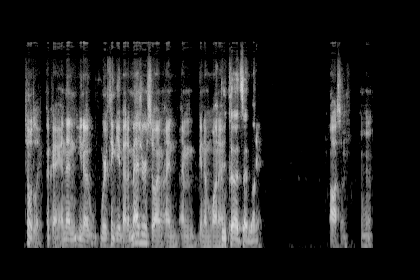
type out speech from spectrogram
totally okay, and then you know we're thinking about a measure, so I'm I'm, I'm gonna want to. Two to thirds and one. awesome. Mhm.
